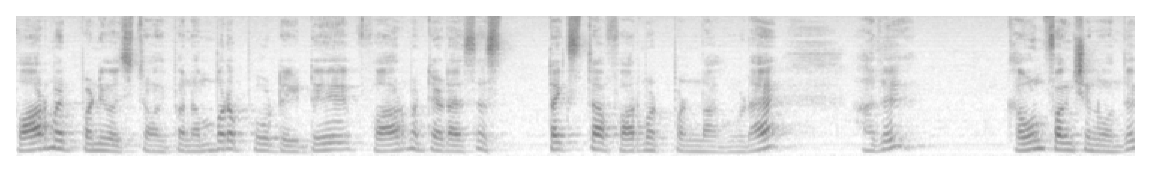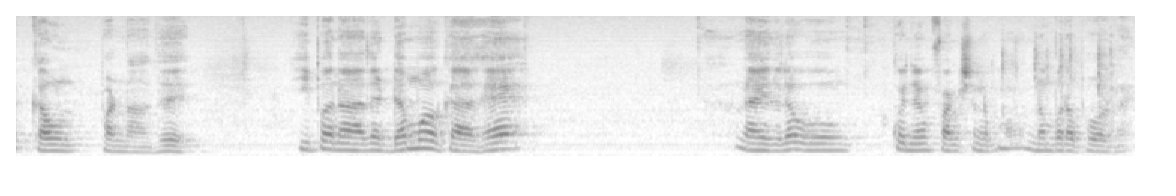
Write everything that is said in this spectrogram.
ஃபார்மேட் பண்ணி வச்சிட்டோம். இப்போ நம்பரை போட்டுக்கிட்டு ஃபார்மேட்டட் ஆஸ் டெக்ஸ்ட்டாக ஃபார்மேட் பண்ணால் கூட அது கவுண்ட் ஃபங்க்ஷன் வந்து கவுண்ட் பண்ணாது. இப்போ நான் அதை டெமோக்காக நான் இதில் கொஞ்சம் ஃபங்க்ஷன் நம்பரை போடுறேன்.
